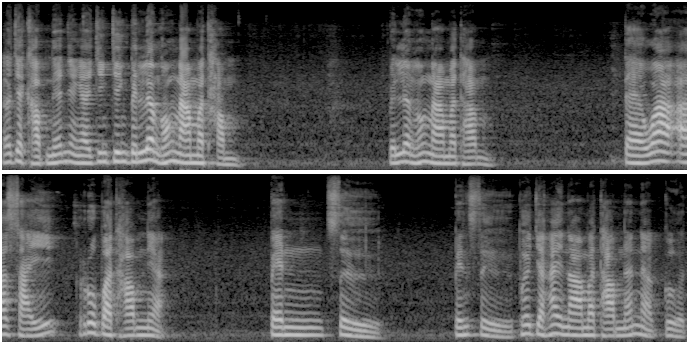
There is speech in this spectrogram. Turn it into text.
เราจะขับเน้นยังไง จริง ๆ เป็นเรื่องของนามธรรม เป็นเรื่องของนามธรรม แต่ว่าอาศัยรูปธรรมเนี่ยเป็นสื่อเป็นสื่อเพื่อจะให้นามธรรมนั้นเน่ยเกิด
